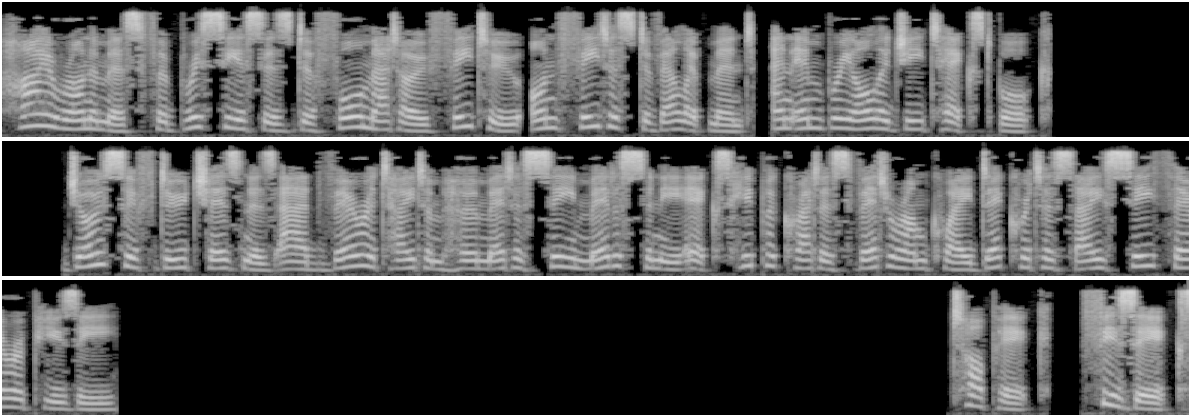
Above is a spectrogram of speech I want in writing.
Hieronymus Fabricius's De Formato Fetu on fetus development, an embryology textbook. Joseph Duchesne's Ad Veritatem Hermetici Medicinae ex Hippocratis Veterumque Decretis ac Therapeusi. Topic: Physics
